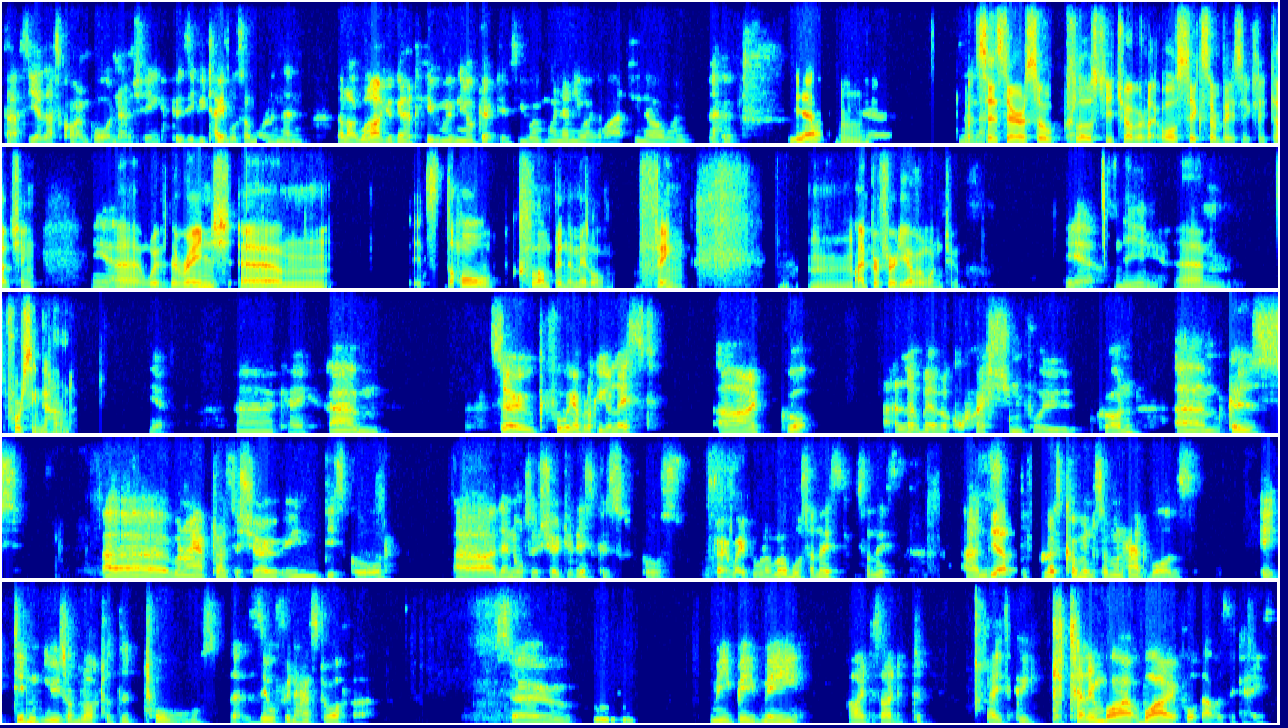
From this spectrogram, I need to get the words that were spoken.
that's yeah, that's quite important actually. Because if you table someone and then they're like, "Well, you're going to have to keep removing the objectives. You won't win anyway." Well, actually, no, I won't. Yeah, Mhm. No, But since they are so close to each other, like all six are basically touching yeah, uh, with the range, um, it's the whole clump in the middle thing. Mm, I prefer the other one too. yeah. The um, forcing the hand. Yeah. Okay. Um. So before we have a look at your list, I've got a little bit of a question for you, Kron, because um, uh, when I advertised the show in Discord, uh, then also showed you this because, of course, straight away people were like, "Well, what's the list? What's the list?" And Yep. the first comment someone had was, "It didn't use a lot of the tools that Zilfin has to offer." So, me being me, I decided to basically tell him why why I thought that was the case,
